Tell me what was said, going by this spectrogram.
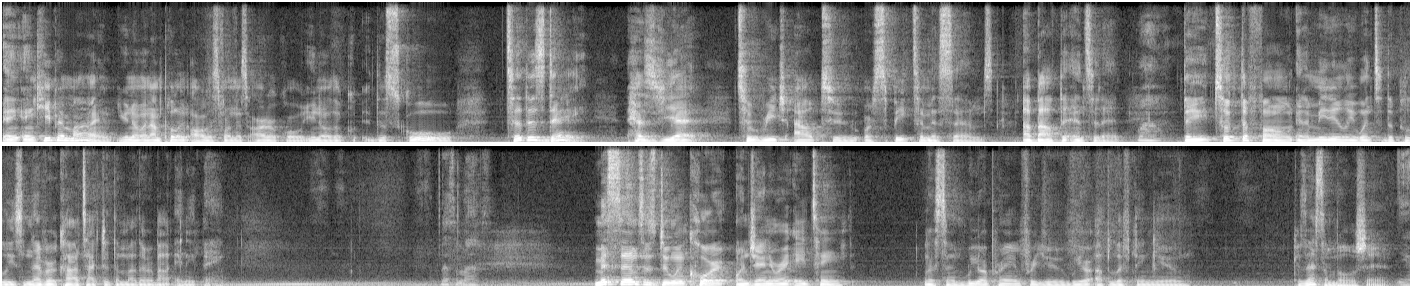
and, and keep in mind, you know, and I'm pulling all this from this article, you know, the, the school to this day has yet to reach out to or speak to Miss Sims about the incident. Wow. They took the phone and immediately went to the police, never contacted the mother about anything. That's a mess. Miss Sims is due in court on January 18th. Listen, we are praying for you. We are uplifting you. Because that's some bullshit. Yeah,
